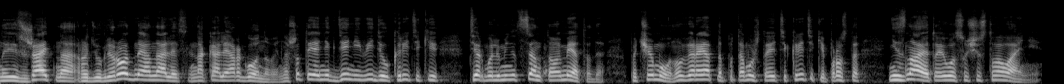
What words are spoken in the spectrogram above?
наезжать на радиоуглеродный анализ или на калий-аргоновый. Но что-то я нигде не видел критики термолюминесцентного метода. Почему? Ну, вероятно, потому что эти критики просто не знают о его существовании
